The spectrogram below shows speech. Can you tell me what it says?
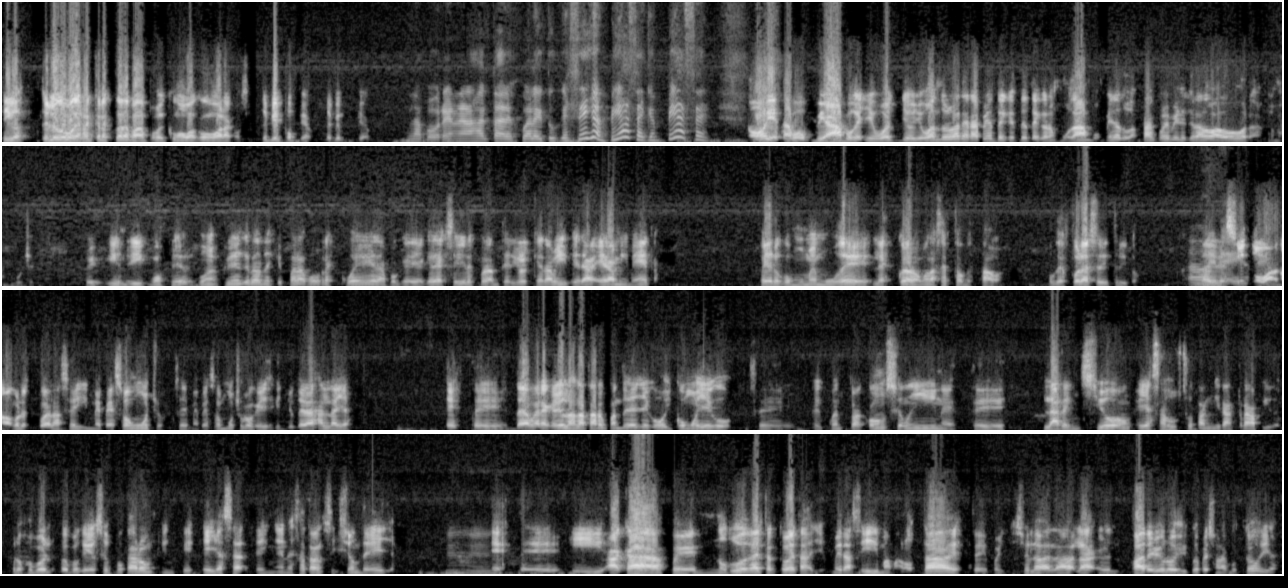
digo, estoy luego porque arranque la escuela para ver cómo va, cómo va la cosa. Estoy bien pompeado, estoy bien pompeado. La pobre nena alta de la escuela. Y tú que sí, que empiece, que empiece. No, y está pompeado porque llevo, yo llevo dando la terapia desde que, desde que nos mudamos. Mira, tú vas para el primer grado ahora, no me escuches. Y, y como, el primer grado tienes que ir para otra escuela porque ya quería seguir la escuela anterior, que era mi, era, era mi meta. Pero como me mudé, la escuela no me la acepta donde estaba, porque es fuera de ese distrito. La Ok. dirección no va, no con la escuela, sí, y me pesó mucho, sí, me pesó mucho porque dije que yo quería dejarla allá. Este, de la manera que ellos la relataron cuando ella llegó y cómo llegó, sí, en cuanto a counseling, este, la atención, ella se ajustó tan y tan rápido, pero fue, por- fue porque ellos se enfocaron en que ella, se- en, en esa transición de ella. Este, y acá, pues, no tuve que dar tanto detalle. Mira, si mamá no está, este, pues yo soy la- la- la- el padre biológico de persona custodia,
